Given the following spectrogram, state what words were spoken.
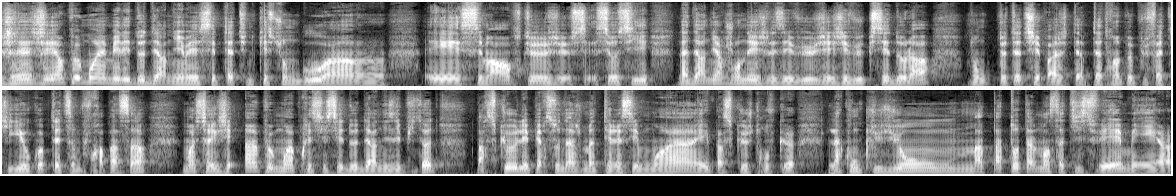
j'ai un peu moins aimé les deux derniers, mais c'est peut-être une question de goût. Hein, euh, et c'est marrant parce que c'est aussi la dernière journée, je les ai vus, j'ai vu que ces deux-là. Donc peut-être, je sais pas, j'étais peut-être un peu plus fatigué ou quoi. Peut-être ça vous fera pas ça. Moi, c'est vrai que j'ai un peu moins apprécié ces deux derniers épisodes parce que les personnages m'intéressaient moins et parce que je trouve que la conclusion m'a pas totalement satisfait. Mais euh,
